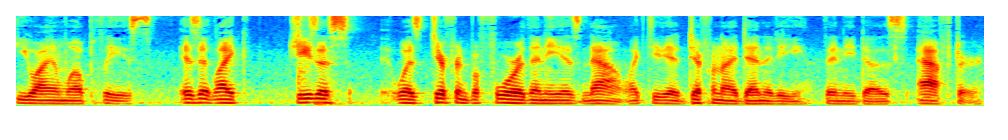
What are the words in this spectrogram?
you I am well pleased, is it like Jesus was different before than he is now? Like, did he have a different identity than he does after?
